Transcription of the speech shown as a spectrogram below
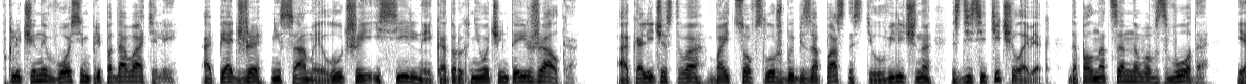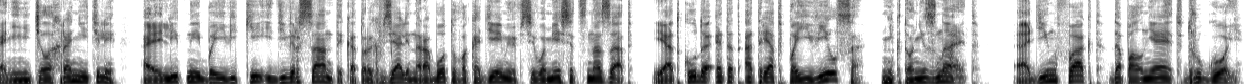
включены восемь преподавателей. Опять же, не самые лучшие и сильные, которых не очень-то и жалко — а количество бойцов службы безопасности увеличено с 10 человек до полноценного взвода, и они не телохранители, а элитные боевики и диверсанты, которых взяли на работу в Академию всего месяц назад. И откуда этот отряд появился, никто не знает. Один факт дополняет другой.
